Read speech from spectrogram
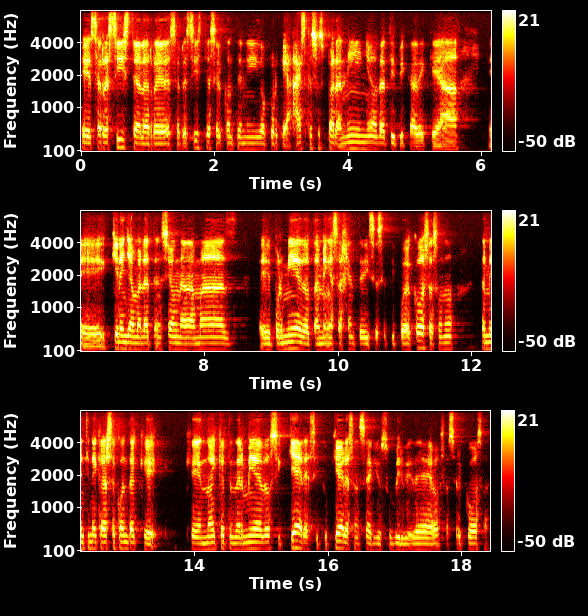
eh, se resiste a las redes, se resiste a hacer contenido porque, ah, es que eso es para niños, la típica de que, ah, eh, quieren llamar la atención nada más, eh, por miedo también esa gente dice ese tipo de cosas. Uno también tiene que darse cuenta que, que no hay que tener miedo si quieres, si tú quieres en serio subir videos, hacer cosas.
